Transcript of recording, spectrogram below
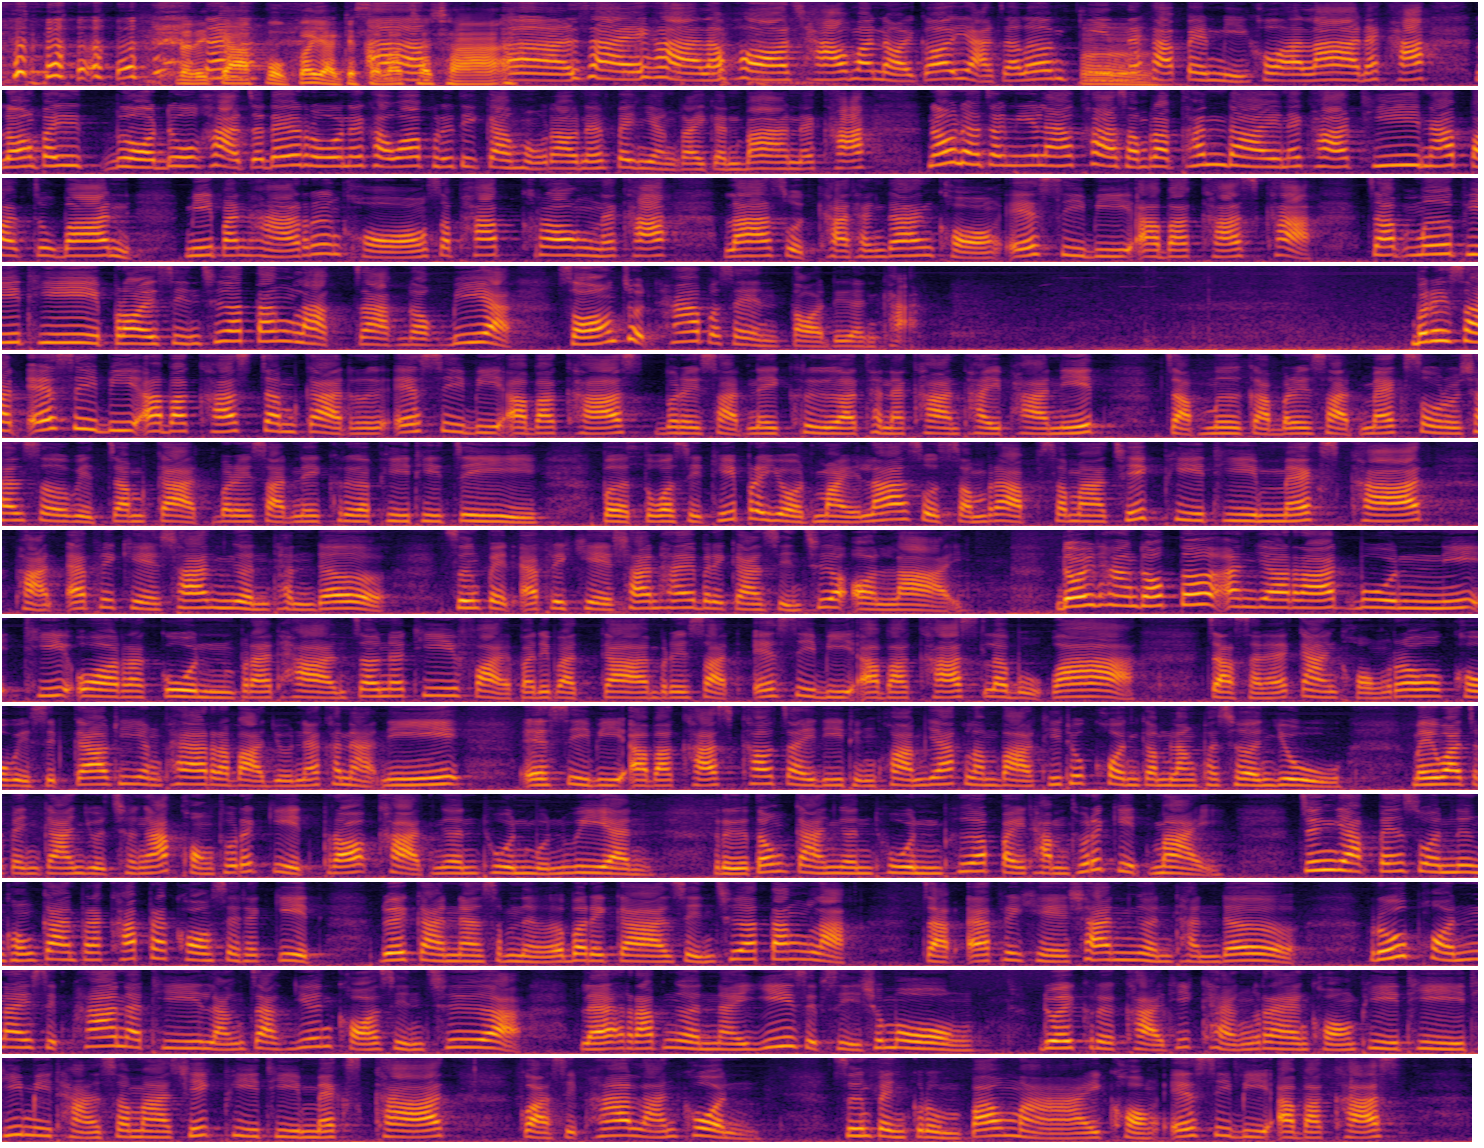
นาฬิกาปลุกก็อยากจะสล็อตช้าอ่าใช่ค่ะ แล้วพอเช้ามาหน่อยก็อยากจะเริ่มกินเออนะคะ เป็นหมีโคอาล่านะคะ ลองไปโหลดดูค่ะ จะได้รู้นะคะว่าพฤติกรรมของเรานั้นเป็นอย่างไรกันบ้างนะคะ นอกเหนือจากนี้แล้วค่ะสำหรับท่านใดนะคะที่ณปัจจุบันมีปัญหาเรื่องของสภาพคล่องนะคะ ล่าสุดค่ะทางด้านของ SCB Abacus ค่ะ จับมือ PT ปล่อยสินเชื่อตั้งหลักจากดอกเบี้ย 2.5%ต่อเดือนค่ะ บริษัท SCB Abacus จำกัด หรือ SCB Abacus บริษัทในเครือธนาคารไทยพาณิชย์ จับมือกับบริษัท Max Solution Service จำกัด บริษัทในเครือ PTG เปิดตัวสิทธิประโยชน์ใหม่ล่าสุดสำหรับสมาชิก PT Max Card ผ่านแอปพลิเคชันเงิน Thunder ซึ่งเป็นแอปพลิเคชันให้บริการสินเชื่อออนไลน์โดยทางดรอัญญรัตน์บุญนิธิวรกุล ประธานเจ้าหน้าที่ฝ่ายปฏิบัติการบริษัท SCB Abacus ระบุว่า จากสถานการณ์ของโรคโควิด -19 ที่ยังแพร่ระบาดอยู่ณขณะนี้ SCB Abacus เข้าใจดีถึงความยากลำบากที่ทุกคนกำลังเผชิญอยู่ ไม่ว่าจะเป็นการหยุดชะงักของธุรกิจ เพราะขาดเงินทุนหมุนเวียน หรือต้องการเงินทุนเพื่อไปทำธุรกิจใหม่ จึงอยากเป็นส่วนหนึ่งของการประคับประคองเศรษฐกิจ ด้วยการนำเสนอบริการสินเชื่อตั้งหลัก จากแอปพลิเคชันเงิน Thunder รู้ผลใน 15 นาทีหลังจากยื่นขอสินเชื่อ และรับเงินใน 24 ชั่วโมง ด้วยเครือข่ายที่แข็งแรงของ PT ที่มีฐานสมาชิก PT Max Card กว่า 15 ล้านคน ซึ่งเป็นกลุ่มเป้าหมายของ SCB Abacus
